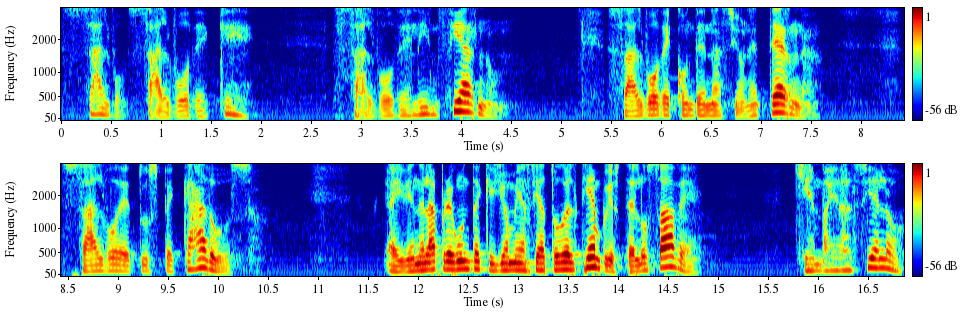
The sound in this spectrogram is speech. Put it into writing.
salvo. ¿Salvo de qué? Salvo del infierno. Salvo de condenación eterna. Salvo de tus pecados. Ahí viene la pregunta que yo me hacía todo el tiempo y usted lo sabe. ¿Quién va a ir al cielo?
